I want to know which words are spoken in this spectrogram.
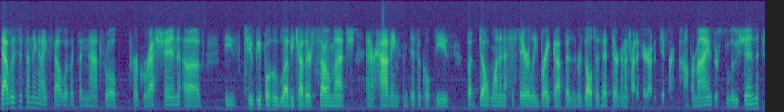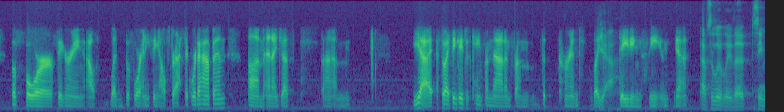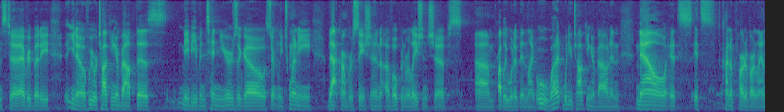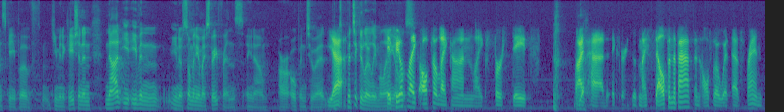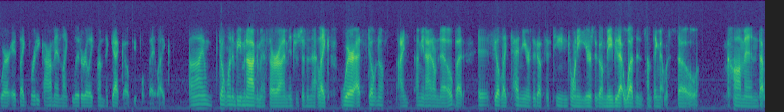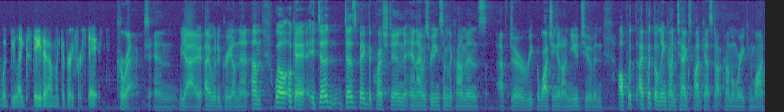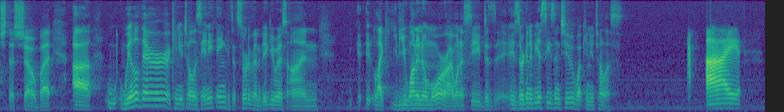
that was just something that I felt was like the natural progression of these two people who love each other so much and are having some difficulties but don't want to necessarily break up as a result of it they're going to try to figure out a different compromise or solution before figuring out like before anything else drastic were to happen um and i just um yeah so i think it just came from that and from the current like Yeah. dating scene yeah Absolutely. That seems to everybody, you know, if we were talking about this maybe even 10 years ago, certainly 20, that conversation of open relationships um, probably would have been like, ooh, what? What are you talking about? And now it's, it's kind of part of our landscape of communication. And not e- even, you know, so many of my straight friends, you know, are open to it. Yeah. Particularly millennials. It feels like also like on like first dates, I've had experiences myself in the past, and also with as friends, where it's like pretty common, like literally from the get go, people say like, I don't want to be monogamous, or I'm interested in that. Like, where I don't know, I I mean I don't know, but it feels like 10 years ago, 15, 20 years ago, maybe that wasn't something that was so common that would be like stated on like the very first date. Correct, and yeah, I, I would agree on that. Um, well, okay, it did, does beg the question, and I was reading some of the comments after re- watching it on YouTube, and I'll put I put the link on tagspodcast.com on where you can watch this show. But uh, will there? Can you tell us anything? Because it's sort of ambiguous on. It, it- like, you want to know more? Or I want to see. Does, is there going to be a season two? What can you tell us? I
